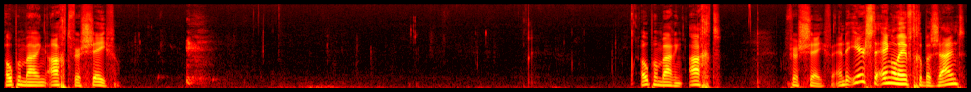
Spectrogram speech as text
Openbaring 8, vers 7. Openbaring 8, vers 7. En de eerste engel heeft gebazuind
